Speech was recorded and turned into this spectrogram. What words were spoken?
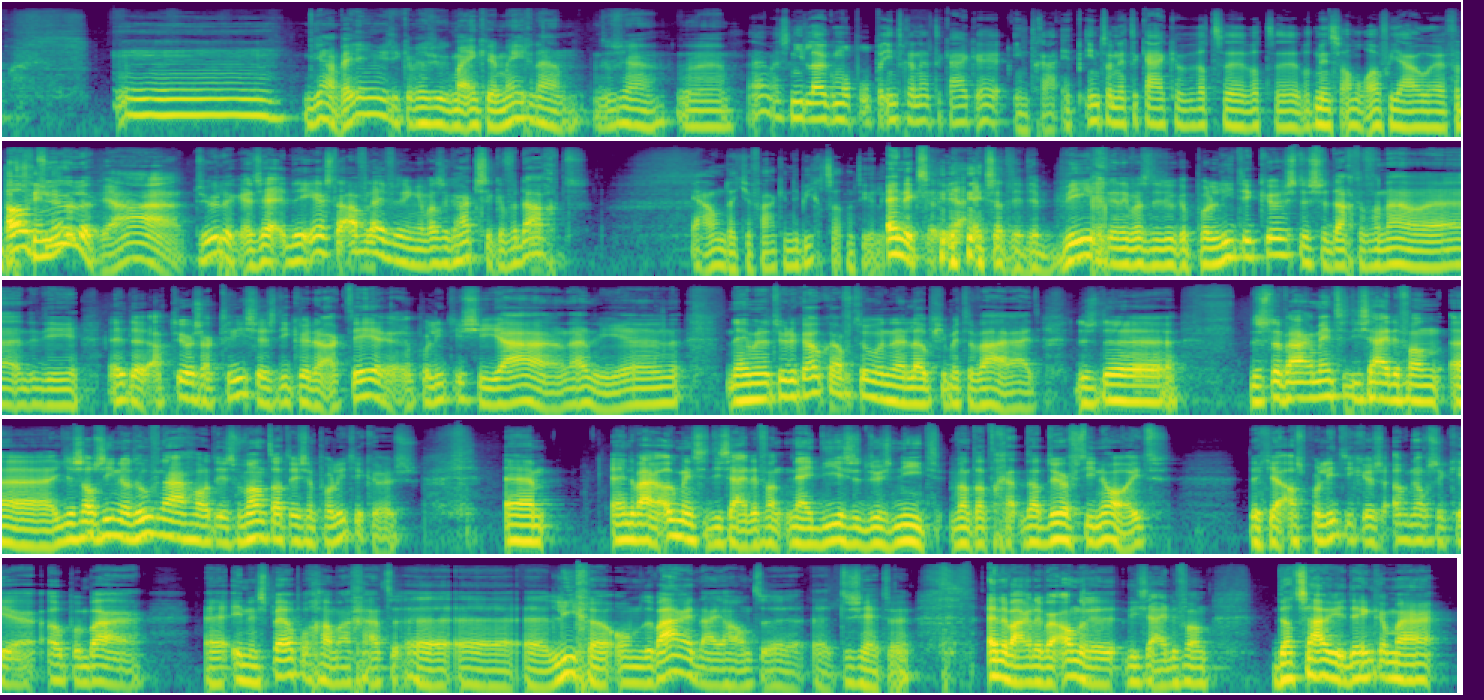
Mm, ja, weet ik niet. Ik heb natuurlijk maar één keer meegedaan. Dus ja. maar is het niet leuk om op, op internet te kijken, intra, op internet te kijken wat, eh, wat, eh, wat mensen allemaal over jou eh, verdacht Oh, vinden? tuurlijk. Ja, tuurlijk. De eerste afleveringen was ik hartstikke verdacht. Ja, omdat je vaak in de biecht zat natuurlijk. En ik, ja, ik zat in de wieg en ik was natuurlijk een politicus. Dus ze dachten van nou, eh, die, eh, de acteurs, actrices, die kunnen acteren. Politici, ja, nou, die eh, nemen natuurlijk ook af en toe een loopje met de waarheid. Dus, de, dus er waren mensen die zeiden van, je zal zien dat Hoefnagel het is, want dat is een politicus. Ehm, en er waren ook mensen die zeiden van, nee, die is het dus niet, want dat, dat durft hij nooit dat je als politicus ook nog eens een keer openbaar eh, in een spelprogramma gaat eh, eh, liegen om de waarheid naar je hand te zetten. En er waren er weer anderen die zeiden van, dat zou je denken, maar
